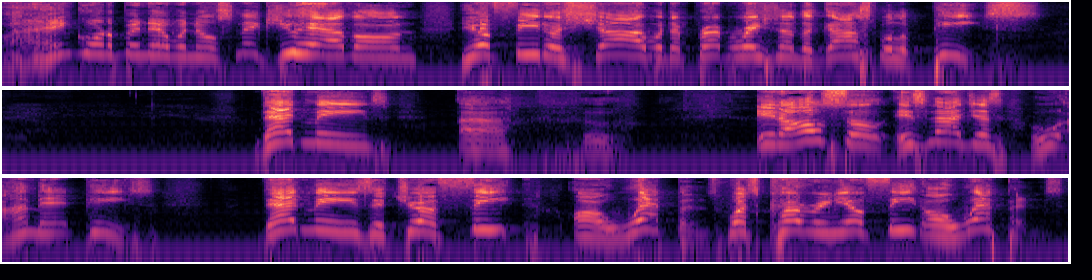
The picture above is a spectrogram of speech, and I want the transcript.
well, I ain't going up in there with no snakes. You have on your feet are shod with the preparation of the gospel of peace. That means uh, it also, it's not just, oh, I'm at peace. That means that your feet are weapons. What's covering your feet are weapons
